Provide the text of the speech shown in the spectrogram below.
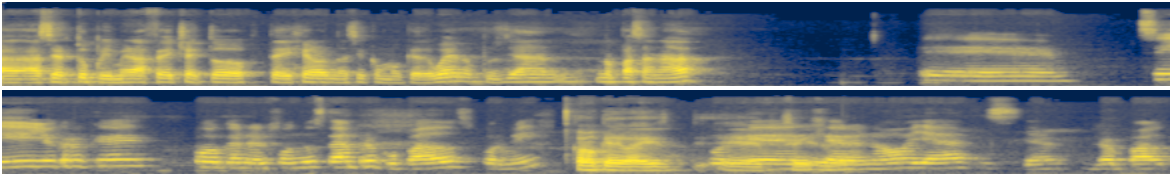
a hacer tu primera fecha y todo, te dijeron así como que, de, bueno, pues ya no pasa nada? Eh, sí, yo creo que como que en el fondo estaban preocupados por mí, Como que, eh, porque eh, sí, dijeron, no, ya, pues ya, drop out,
